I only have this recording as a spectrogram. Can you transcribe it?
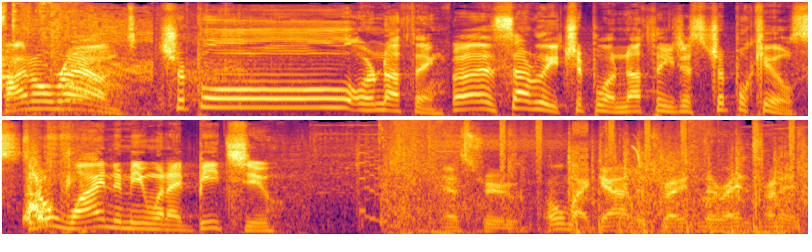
Final round. Triple or nothing. Well, it's not really triple or nothing, just triple kills. Don't whine to me when I beat you. That's true. Oh my god, that's right. They're right in front of you.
